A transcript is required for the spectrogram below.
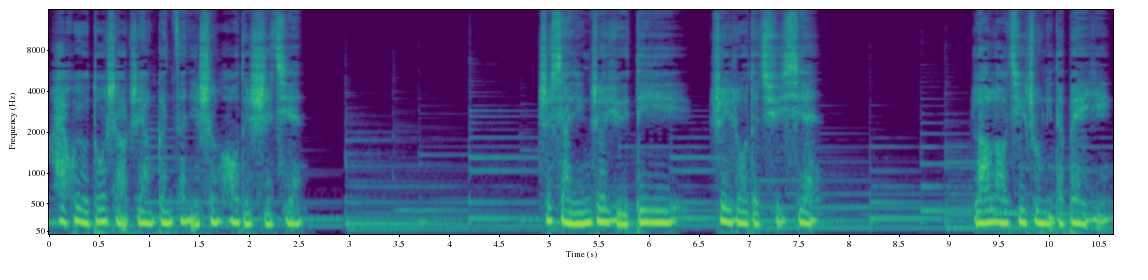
还会有多少这样跟在你身后的时间，只想迎着雨滴坠落的曲线，牢牢记住你的背影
